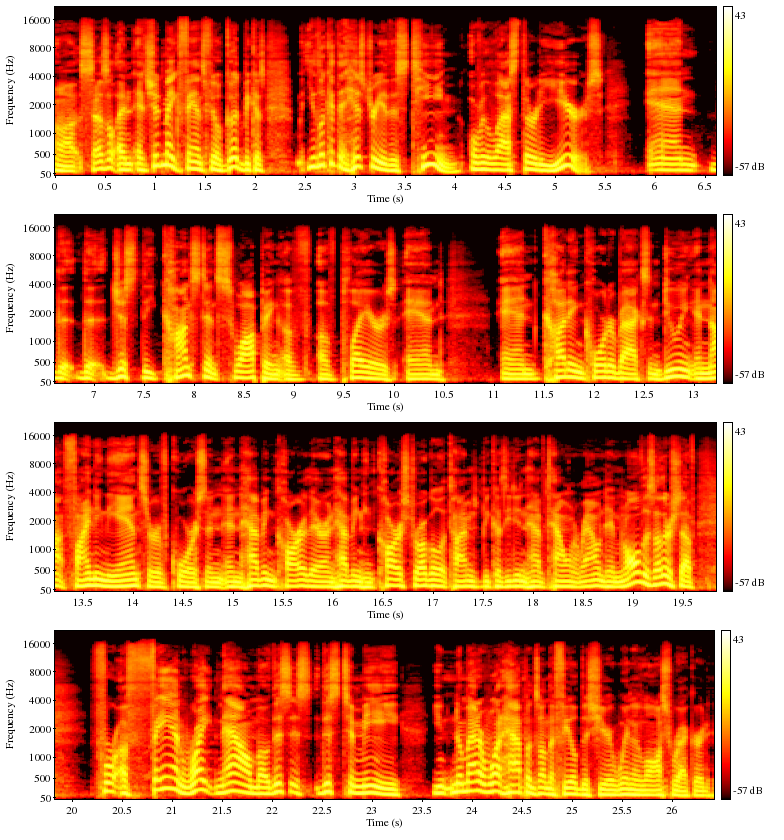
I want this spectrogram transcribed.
uh, says and it should make fans feel good because you look at the history of this team over the last 30 years and the the just the constant swapping of of players and and cutting quarterbacks and doing and not finding the answer, of course, and, and having Carr there and having Carr struggle at times because he didn't have talent around him and all this other stuff. For a fan right now, Mo, this is this to me, you, no matter what happens on the field this year, win and loss record,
